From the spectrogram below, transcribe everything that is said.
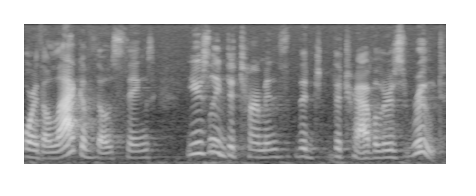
or the lack of those things, usually determines the, the traveler's route.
